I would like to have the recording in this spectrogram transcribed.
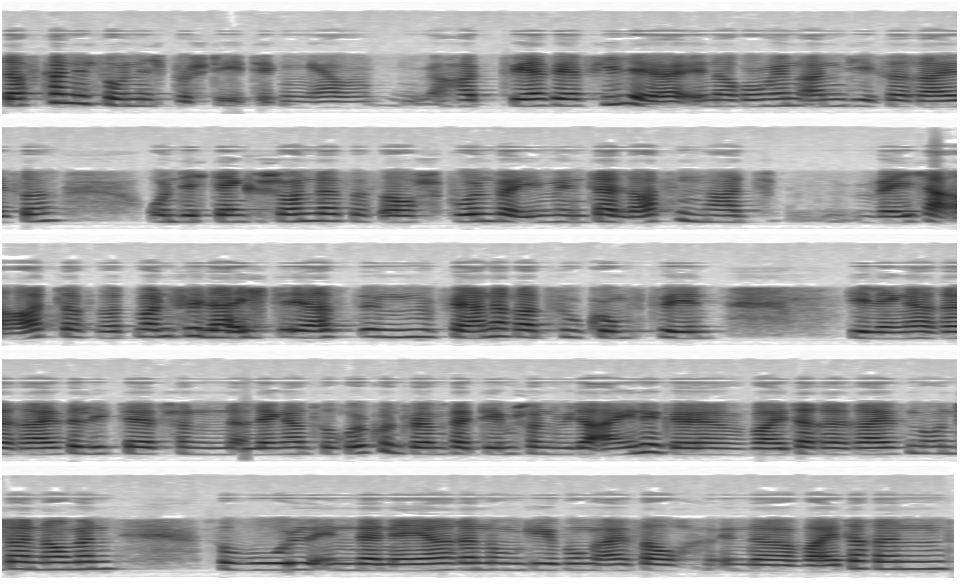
Das kann ich so nicht bestätigen. Er hat sehr, sehr viele Erinnerungen an diese Reise und ich denke schon, dass es auch Spuren bei ihm hinterlassen hat. Welcher Art, das wird man vielleicht erst in fernerer Zukunft sehen. Die längere Reise liegt ja jetzt schon länger zurück und wir haben seitdem schon wieder einige weitere Reisen unternommen sowohl in der näheren Umgebung als auch in der weiteren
